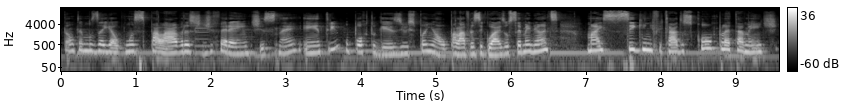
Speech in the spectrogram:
Então temos aí algumas palavras diferentes, né, entre o português e o espanhol, palavras iguais ou semelhantes, mas significados completamente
